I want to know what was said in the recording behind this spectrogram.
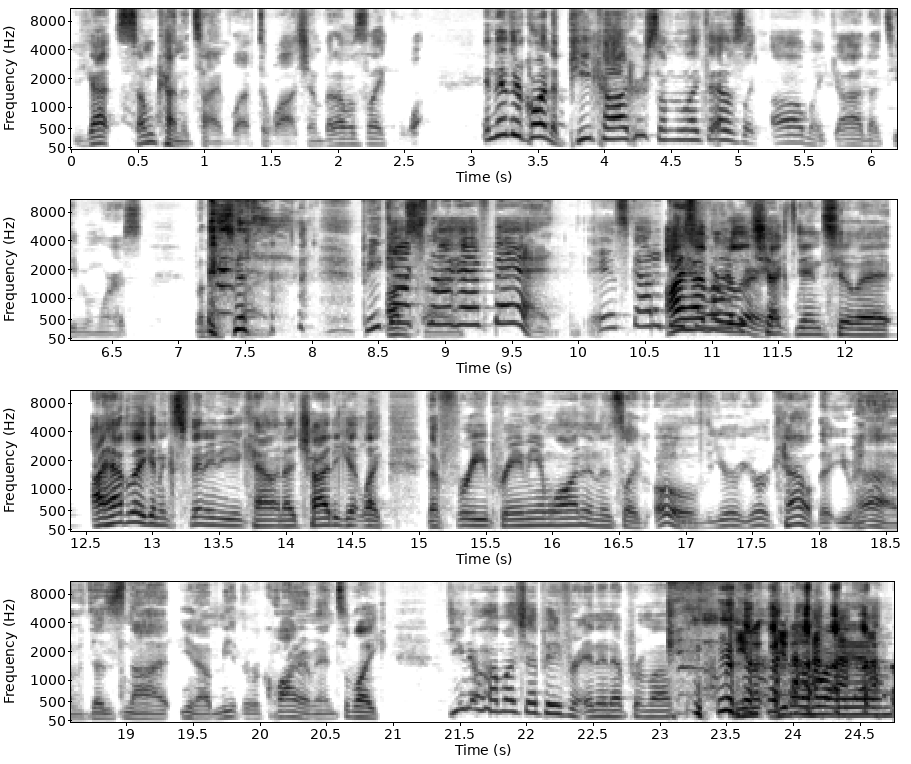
you got some kind of time left to watch them. But I was like, what? And then they're going to Peacock or something like that. I was like, oh my God, that's even worse. But that's fine. Peacock's not half bad. It's got a decent I haven't really checked into it. I have like an Xfinity account and I try to get like the free premium one and it's like, oh, your your account that you have does not, you know, meet the requirements. I'm like, do you know how much I pay for internet per month? You know, you know who I am.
